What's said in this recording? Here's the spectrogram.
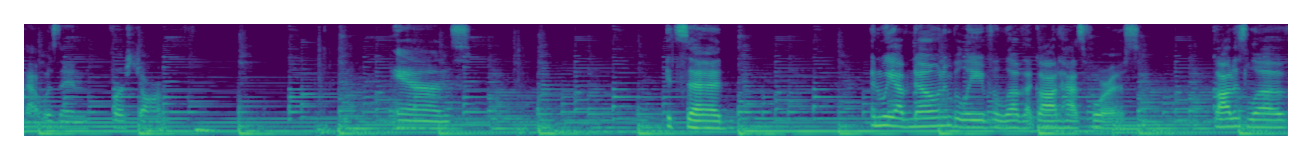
That was in First John and it said, And we have known and believed the love that God has for us. God is love,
